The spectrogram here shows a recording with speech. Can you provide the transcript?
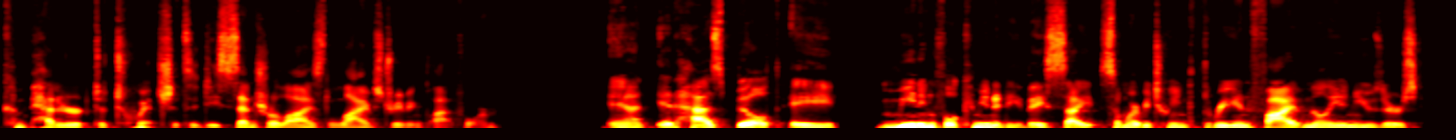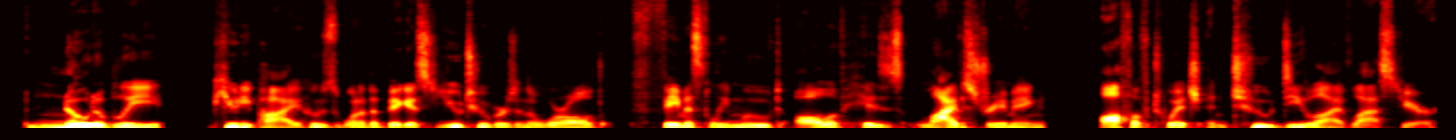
competitor to Twitch. It's a decentralized live streaming platform. And it has built a meaningful community. They cite somewhere between 3 and 5 million users. Notably, PewDiePie, who's one of the biggest YouTubers in the world, famously moved all of his live streaming off of Twitch and to DLive last year.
